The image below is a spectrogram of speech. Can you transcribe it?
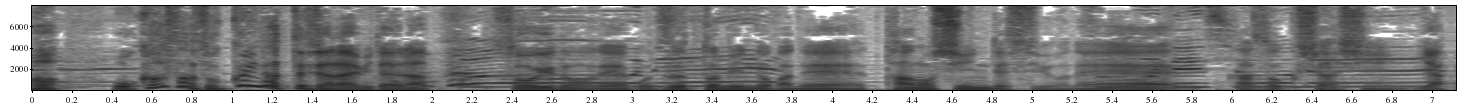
あお母さんそっくりになってるじゃないみたいな。そういうのをねこうね。ずっと見るのがね楽しいんですよね。家族写真。いや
